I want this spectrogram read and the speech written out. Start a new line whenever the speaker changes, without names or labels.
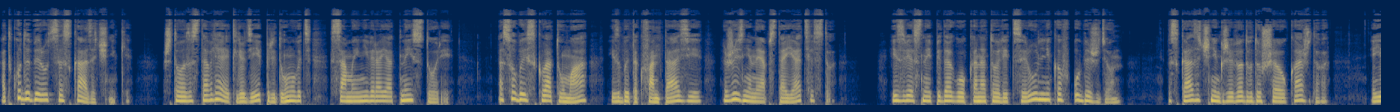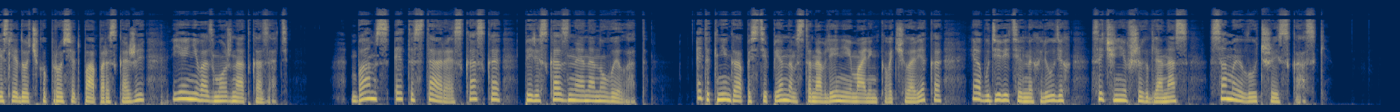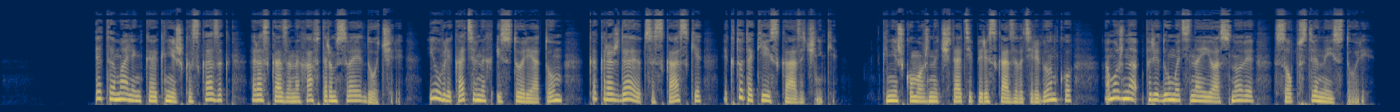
Откуда берутся сказочники? Что заставляет людей придумывать самые невероятные истории? Особый склад ума, избыток фантазии, жизненные обстоятельства. Известный педагог Анатолий Цирульников убежден. Сказочник живет в душе у каждого, и если дочка просит «папа, расскажи», ей невозможно отказать. «Бамс» — это старая сказка, пересказанная на новый лад. Это книга о постепенном становлении маленького человека и об удивительных людях, сочинивших для нас самые лучшие сказки. Это маленькая книжка сказок, рассказанных автором своей дочери, и увлекательных историй о том, как рождаются сказки и кто такие сказочники. Книжку можно читать и пересказывать ребенку, а можно придумать на ее основе собственные истории.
